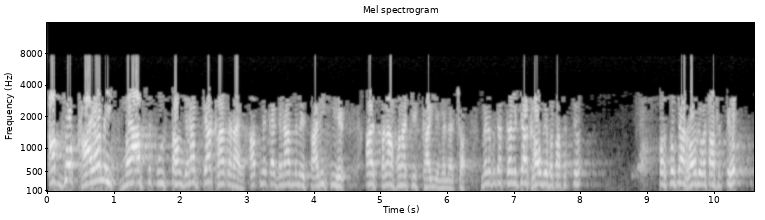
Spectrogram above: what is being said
اب جو کھایا نہیں، میں آپ سے پوچھتا ہوں، جناب کیا کھا کر آئے؟ آپ نے کہا، جناب میں نے ساری کی ہے، آج فلاں فلاں چیز کھائی ہے میں نے اچھا۔ میں نے پوچھا، کل کیا کھاؤ گے بتا سکتے ہو؟ پرسوں کیا کھاؤ گے بتا سکتے ہو؟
